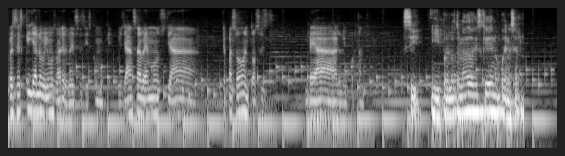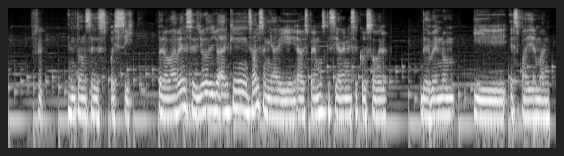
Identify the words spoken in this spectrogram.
Pues es que ya lo vimos varias veces y es como que pues ya sabemos ya qué pasó, entonces vea lo importante. Sí, y por el otro lado es que no pueden hacerlo. Entonces, pues sí. Pero a ver, yo, yo, hay que, se vale soñar y esperemos que sí hagan ese crossover de Venom y Spider-Man.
